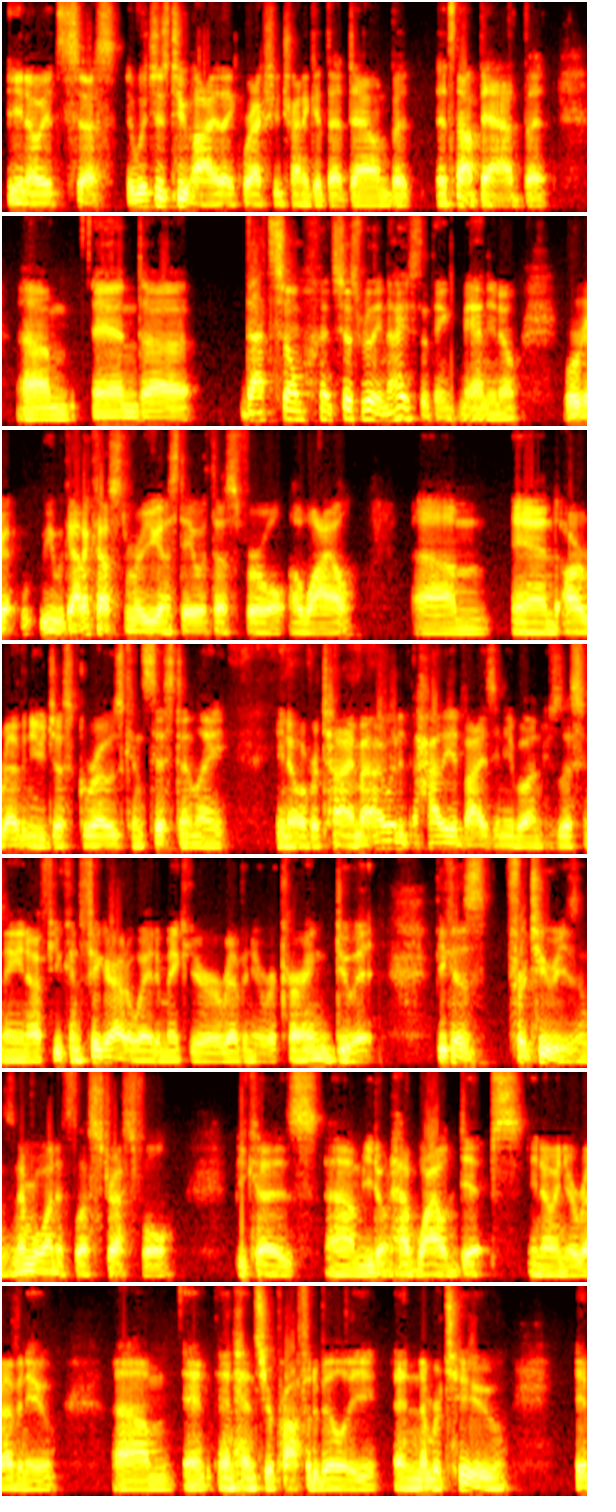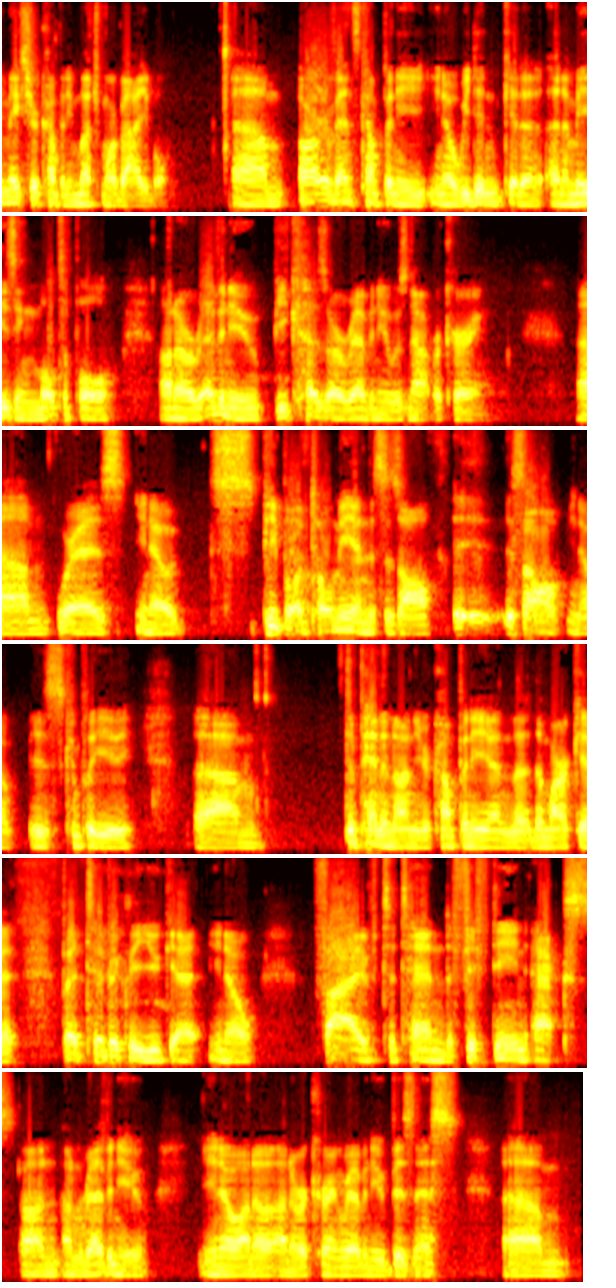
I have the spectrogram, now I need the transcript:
you know, it's just, which is too high. Like we're actually trying to get that down, but it's not bad. But, um, and, uh, that's so it's just really nice to think man you know we're we got a customer you're going to stay with us for a while um, and our revenue just grows consistently you know over time. I would highly advise anyone who's listening you know if you can figure out a way to make your revenue recurring do it. Because for two reasons. Number one it's less stressful because um, you don't have wild dips you know in your revenue um, and and hence your profitability. And number two it makes your company much more valuable. Um, our events company you know we didn't get a, an amazing multiple on our revenue because our revenue was not recurring. Um, whereas you know people have told me, and this is all this all you know is completely um, dependent on your company and the, the market. But typically, you get you know five to ten to fifteen x on on revenue, you know, on a on a recurring revenue business, um,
